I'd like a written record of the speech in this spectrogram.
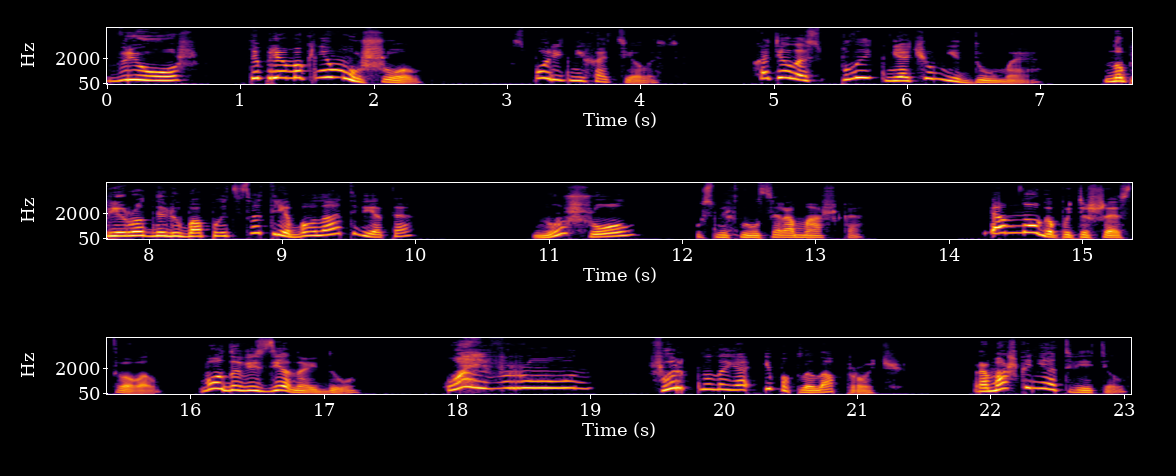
«Врешь! Ты прямо к нему шел!» Спорить не хотелось. Хотелось плыть, ни о чем не думая. Но природное любопытство требовало ответа. «Ну, шел», — усмехнулся Ромашка. «Я много путешествовал. Воду везде найду. Ой, врун! Фыркнула я и поплыла прочь. Ромашка не ответил.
